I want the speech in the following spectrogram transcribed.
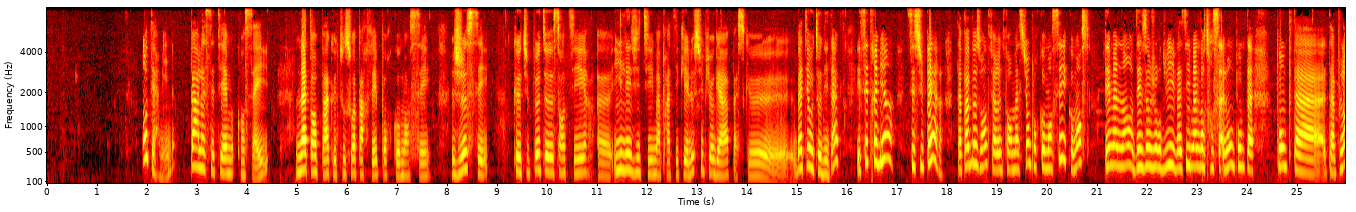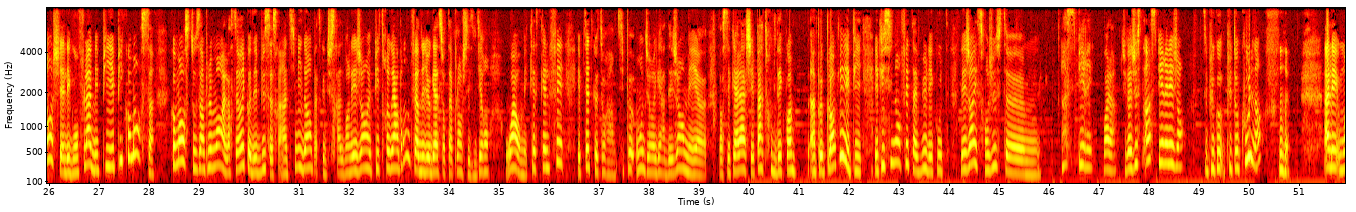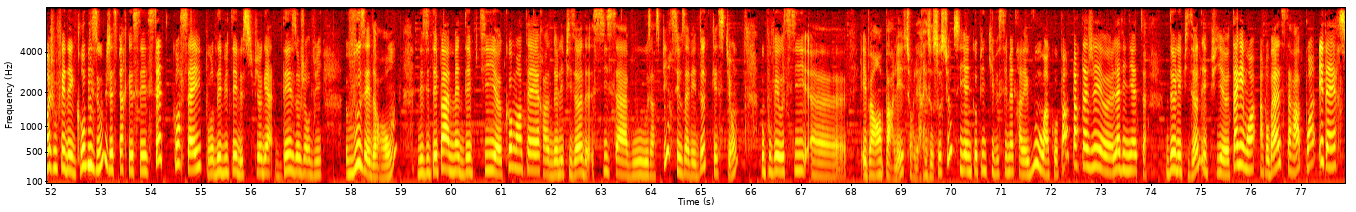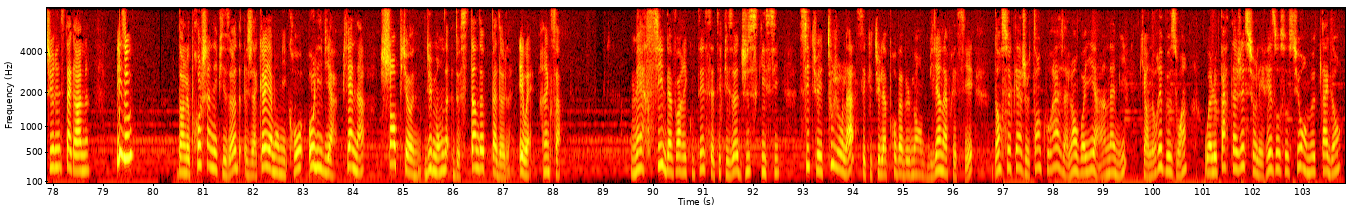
On termine par la septième conseil. N'attends pas que tout soit parfait pour commencer. Je sais que tu peux te sentir euh, illégitime à pratiquer le sup yoga parce que euh, bah, tu es autodidacte et c'est très bien, c'est super. T'as pas besoin de faire une formation pour commencer. Commence dès maintenant, dès aujourd'hui. Vas-y, même dans ton salon, pompe ta, pompe ta, ta planche et elle est gonflable et puis, et puis commence. Commence tout simplement. Alors c'est vrai qu'au début ça sera intimidant parce que tu seras devant les gens et puis ils te regarderont faire du yoga sur ta planche. Ils se diront waouh mais qu'est-ce qu'elle fait? Et peut-être que tu auras un petit peu honte du regard des gens mais euh, dans ces cas-là je sais pas trouve des coins un peu planqués et puis, et puis sinon fais ta bulle écoute. Les gens ils seront juste euh, inspirés. Voilà. Tu vas juste inspirer les gens. C'est plutôt cool non? Allez, moi je vous fais des gros bisous. J'espère que ces 7 conseils pour débuter le sup yoga dès aujourd'hui vous aideront. N'hésitez pas à mettre des petits euh, commentaires de l'épisode si ça vous inspire, si vous avez d'autres questions. Vous pouvez aussi euh, eh ben, en parler sur les réseaux sociaux. S'il y a une copine qui veut s'y mettre avec vous ou un copain, partagez euh, la vignette de l'épisode et puis taguez-moi sarah.hébert sur Instagram. Bisous dans le prochain épisode, j'accueille à mon micro Olivia Piana, championne du monde de stand-up paddle. Et ouais, rien que ça. Merci d'avoir écouté cet épisode jusqu'ici. Si tu es toujours là, c'est que tu l'as probablement bien apprécié. Dans ce cas, je t'encourage à l'envoyer à un ami qui en aurait besoin ou à le partager sur les réseaux sociaux en me taguant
